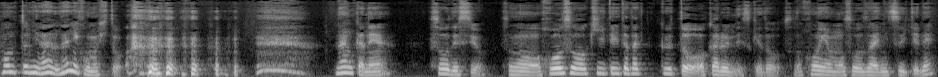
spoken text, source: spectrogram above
本当にな、何この人。なんかね、そうですよ。その、放送を聞いていただくとわかるんですけど、その、今夜もお惣菜についてね、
